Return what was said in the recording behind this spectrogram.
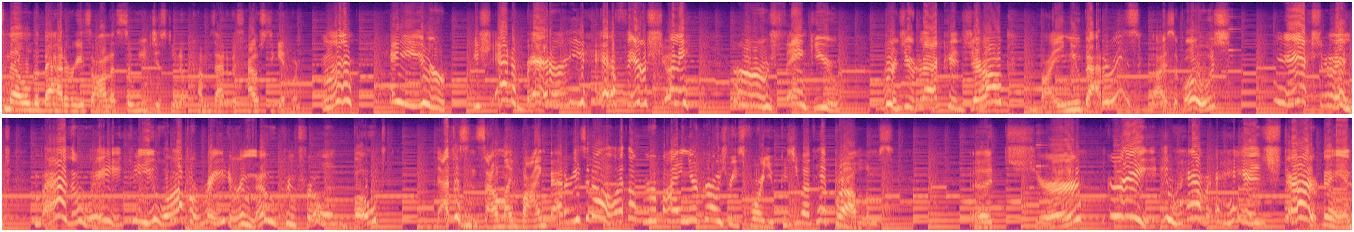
smell the batteries on us, so he just, you know, comes out of his house to get one. Mm? Hey, you! Is that a battery you have there, Sonny? Oh, thank you. Would you like a job? Buying new batteries? I suppose. Excellent! By the way, can you operate a remote control boat? That doesn't sound like buying batteries at all. I thought we were buying your groceries for you because you have hip problems. Uh, sure. Great, you have a head start then.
